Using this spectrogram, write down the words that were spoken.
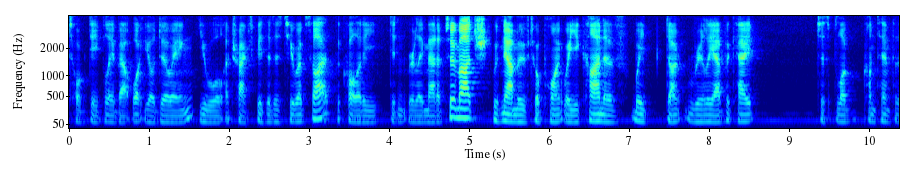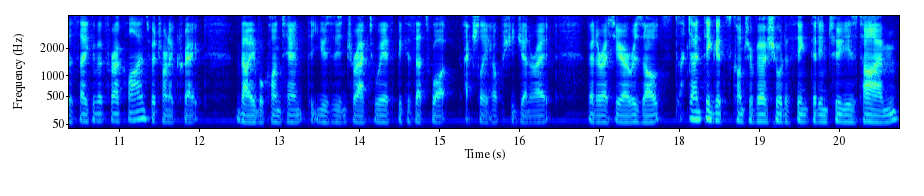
talk deeply about what you're doing, you will attract visitors to your website. The quality didn't really matter too much. We've now moved to a point where you kind of, we don't really advocate just blog content for the sake of it for our clients. We're trying to create valuable content that users interact with because that's what actually helps you generate better SEO results. I don't think it's controversial to think that in two years' time,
